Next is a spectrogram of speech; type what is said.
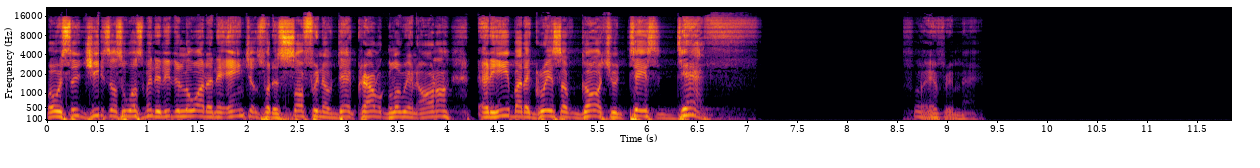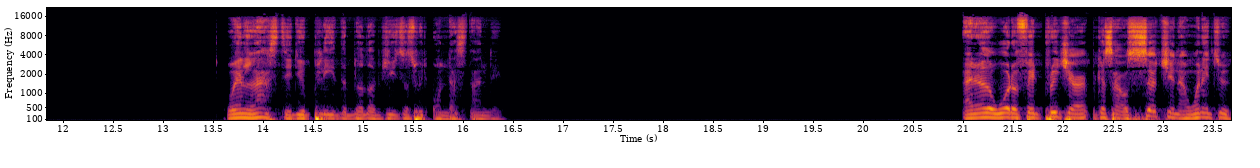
But we see Jesus, who was made a little lower than the angels for the suffering of death, crown of glory and honor, and he, by the grace of God, should taste death for every man. When last did you plead the blood of Jesus with understanding? I know the word of faith preacher because I was searching. I wanted to,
